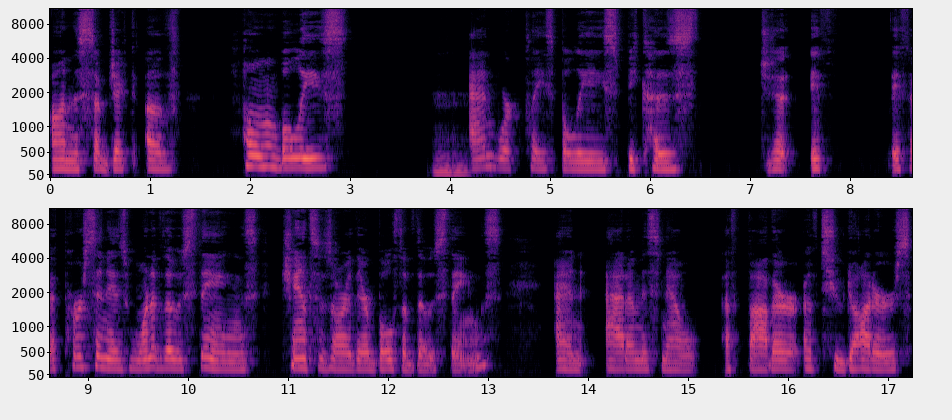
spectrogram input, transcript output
on the subject of home bullies mm-hmm. and workplace bullies because if if a person is one of those things chances are they're both of those things and adam is now a father of two daughters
